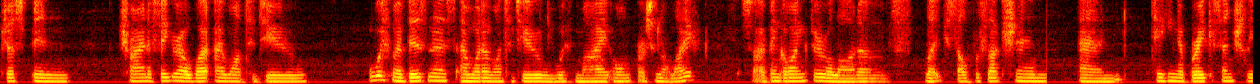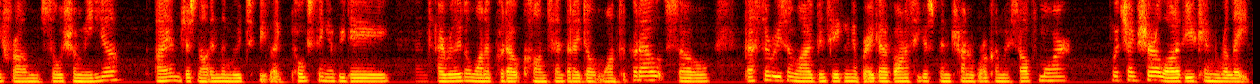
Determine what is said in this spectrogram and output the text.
just been trying to figure out what I want to do with my business and what I want to do with my own personal life. So I've been going through a lot of like self-reflection and taking a break essentially from social media. I am just not in the mood to be like posting every day. And I really don't want to put out content that I don't want to put out. So that's the reason why I've been taking a break. I've honestly just been trying to work on myself more, which I'm sure a lot of you can relate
